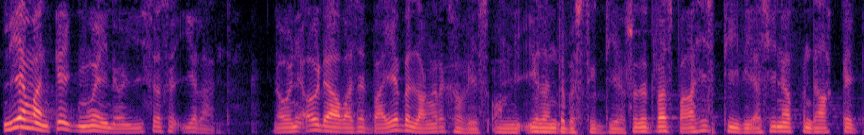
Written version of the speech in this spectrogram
Nee man, kyk mooi nou, hier is 'n eland. Nou in die ou dae was dit baie belangrik geweest om die eland te bestudeer. So dit was basies TV. As jy nou vandag kyk,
